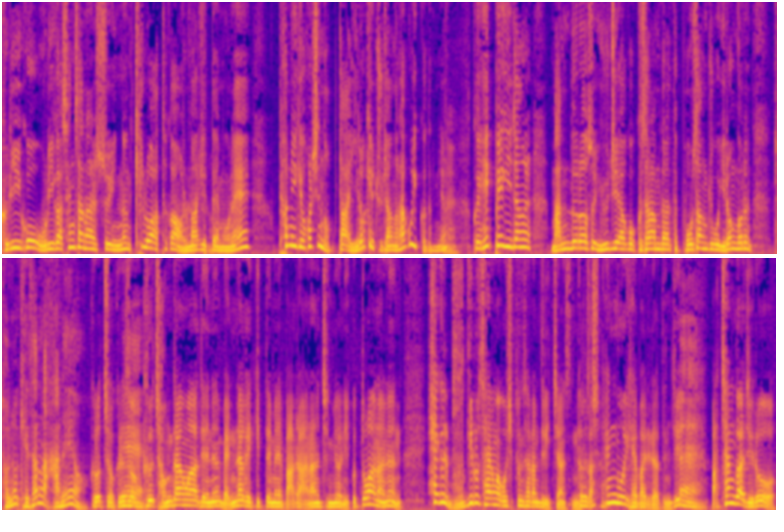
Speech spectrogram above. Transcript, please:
그리고 우리가 생산할 수 있는 킬로와트가 얼마기 그렇죠. 때문에 편익이 훨씬 높다 이렇게 주장을 하고 있거든요. 네. 그 핵폐 기장을 만들어서 유지하고 그 사람들한테 보상 주고 이런 거는 전혀 계산을 안 해요. 그렇죠. 그래서 네. 그 정당화되는 맥락이 있기 때문에 말을 안 하는 측면이 있고 또 하나는 핵을 무기로 사용하고 싶은 사람들이 있지 않습니까? 그렇죠. 핵무기 개발이라든지 네. 마찬가지로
